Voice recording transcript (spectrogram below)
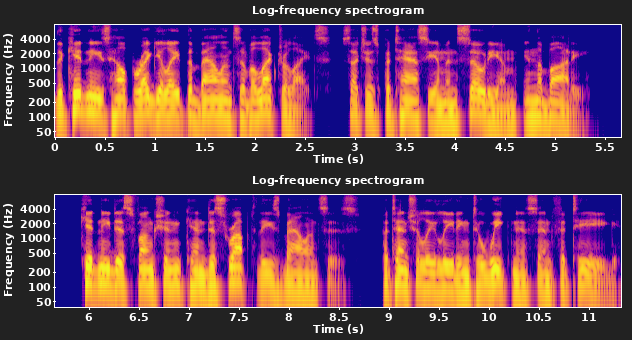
The kidneys help regulate the balance of electrolytes, such as potassium and sodium, in the body. Kidney dysfunction can disrupt these balances, potentially leading to weakness and fatigue.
